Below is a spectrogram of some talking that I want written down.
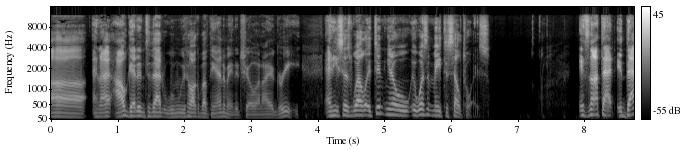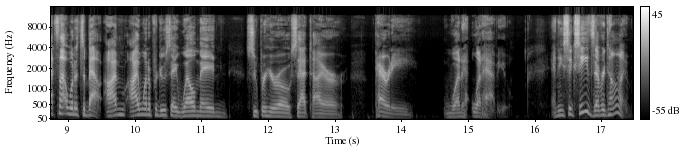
Uh, and I, I'll get into that when we talk about the animated show, and I agree. And he says, well, it didn't, you know, it wasn't made to sell toys. It's not that. That's not what it's about. I'm. I want to produce a well-made superhero satire parody, what what have you, and he succeeds every time.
